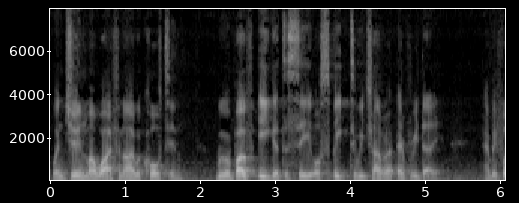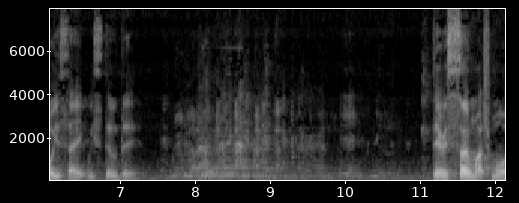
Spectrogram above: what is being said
When June, my wife, and I were courting, we were both eager to see or speak to each other every day. And before you say it, we still do. there is so much more,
